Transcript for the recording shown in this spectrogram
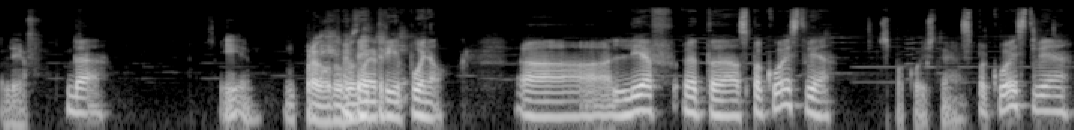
Лев. Да. И правила ты уже знаешь. три, понял. А, лев – это спокойствие. Спокойствие. Спокойствие.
